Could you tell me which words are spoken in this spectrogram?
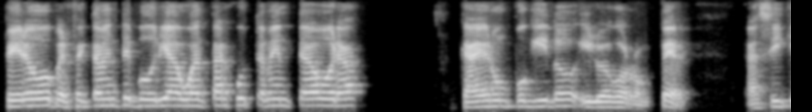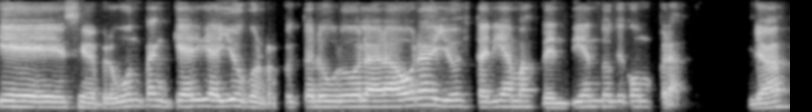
pero perfectamente podría aguantar justamente ahora, caer un poquito y luego romper. Así que si me preguntan qué haría yo con respecto al euro dólar ahora, yo estaría más vendiendo que comprando. ¿Ya?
